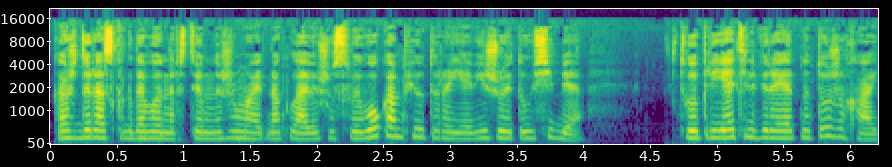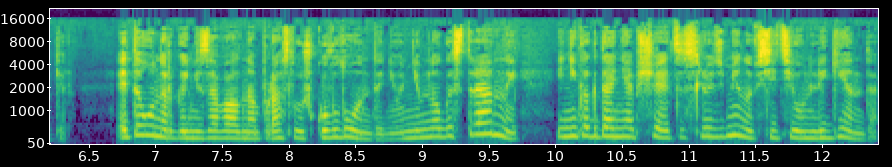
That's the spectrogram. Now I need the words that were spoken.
Каждый раз, когда Венерстрем нажимает на клавишу своего компьютера, я вижу это у себя. Твой приятель, вероятно, тоже хакер. Это он организовал нам прослушку в Лондоне. Он немного странный и никогда не общается с людьми, но в сети он легенда.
